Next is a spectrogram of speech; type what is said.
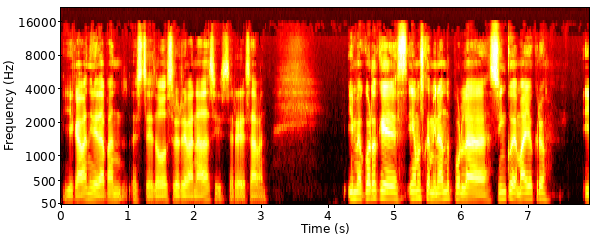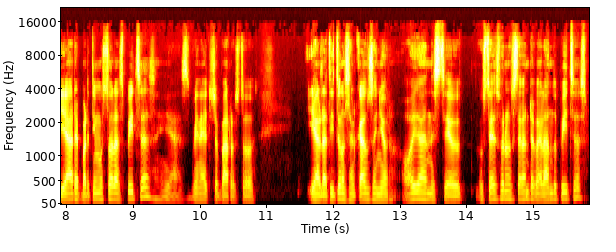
y llegaban y le daban este, dos, tres rebanadas y se regresaban. Y me acuerdo que íbamos caminando por la 5 de mayo, creo, y ya repartimos todas las pizzas, y ya, bien hecho chaparros, todo. Y al ratito nos acercaba un señor, oigan, este, ¿ustedes fueron que estaban regalando pizzas?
